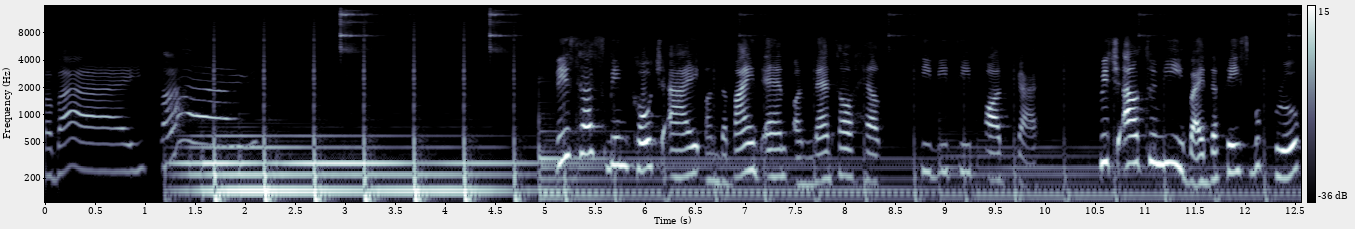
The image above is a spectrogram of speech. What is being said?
Bye-bye. Bye. This has been Coach I on the Mind and on Mental Health TBT podcast. Reach out to me by the Facebook group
